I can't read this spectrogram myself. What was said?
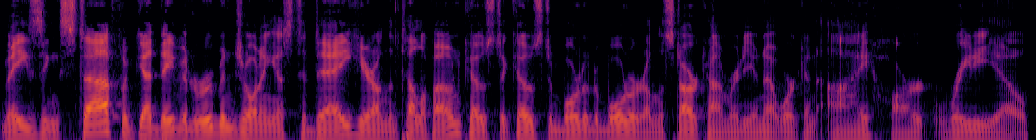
Amazing stuff. We've got David Rubin joining us today here on the telephone, coast to coast and border to border on the Starcom Radio Network and iHeart Radio.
